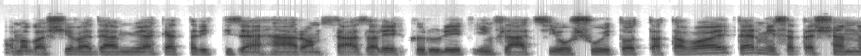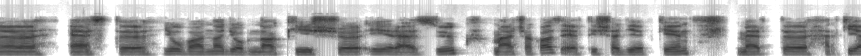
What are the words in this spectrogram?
a magas jövedelműeket pedig 13 százalék körüli infláció sújtotta tavaly. Természetesen ezt jóval nagyobbnak is érezzük, már csak azért is egyébként, mert hát ki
